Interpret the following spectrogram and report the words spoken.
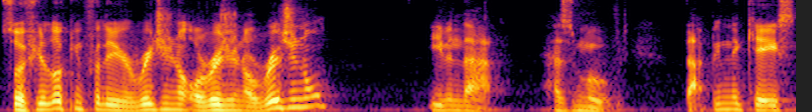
So if you're looking for the original, original, original, even that has moved. That being the case,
